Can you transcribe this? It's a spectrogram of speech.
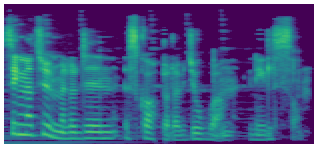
Signaturmelodin är skapad av Johan Nilsson.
